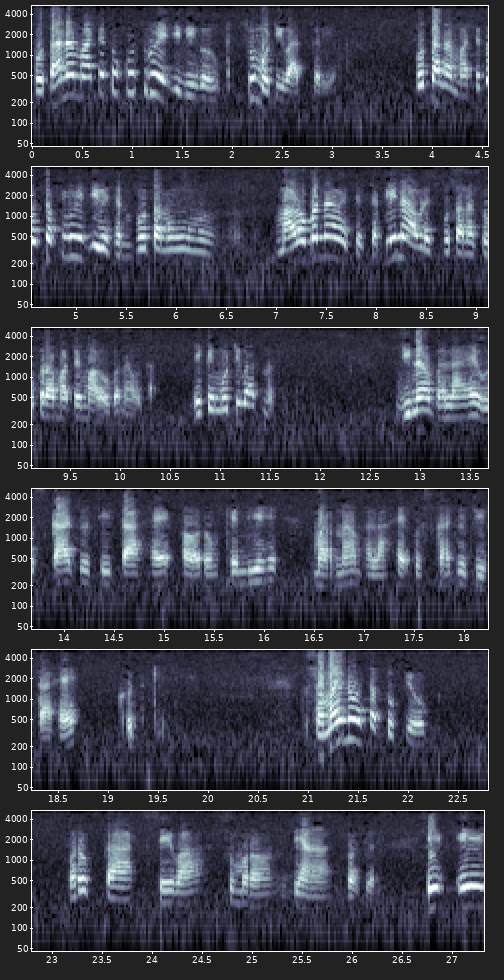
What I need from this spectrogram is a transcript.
પોતાના માટે તો કૂતરું એ જીવી ગયું. શું મોટી વાત કરીએ? પોતાના માટે તો ચકલું એ જીવે છે પોતાનું માળો બનાવે છે. ચકલીને આવડે છે પોતાના છોકરા માટે માળો બનાવતા. એ કઈ મોટી વાત નથી. જીના ભલા હૈ, ઉસકા જો જીતા હૈ ઔરો કે લીએ મરના ભલા હૈ, ઉસકા જો જીતા હૈ ખુદ કે સમયનો સદુપયોગ પરોપકાર, સેવા, સુમરણ, ધ્યાન, ભજન. એ એ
